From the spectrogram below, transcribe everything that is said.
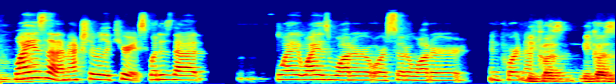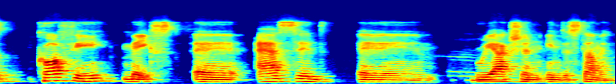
Mm-hmm. why is that? I'm actually really curious. What is that? Why why is water or soda water important because because coffee makes an acid um, reaction in the stomach,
